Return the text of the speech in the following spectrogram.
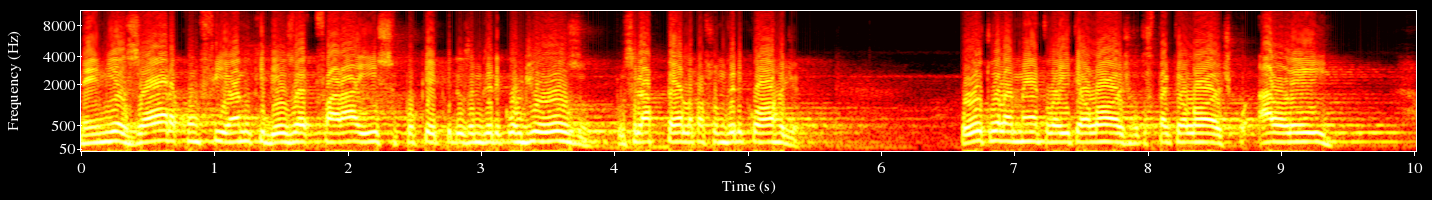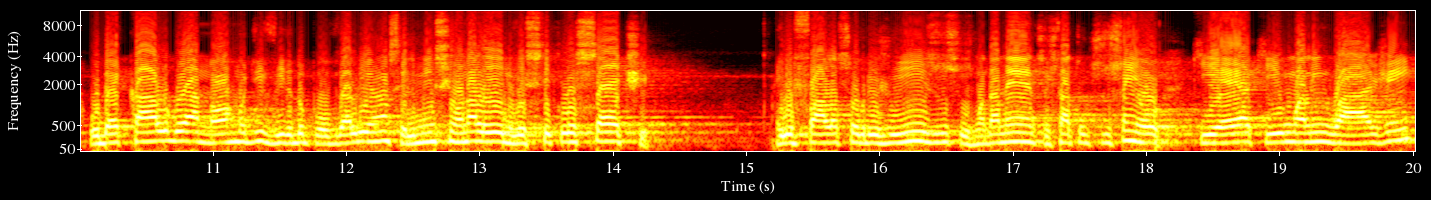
Neemias ora confiando que Deus fará isso, porque Deus é misericordioso, por isso ele apela para a sua misericórdia. Outro elemento aí teológico, outro aspecto teológico, a lei. O decálogo é a norma de vida do povo da aliança. Ele menciona a lei no versículo 7. Ele fala sobre os juízos, os mandamentos, os estatutos do Senhor, que é aqui uma linguagem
